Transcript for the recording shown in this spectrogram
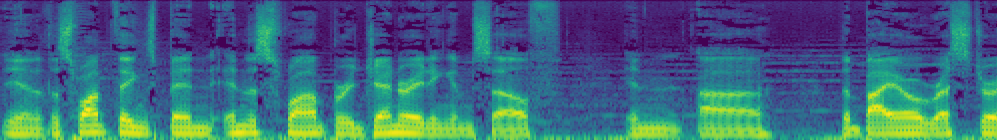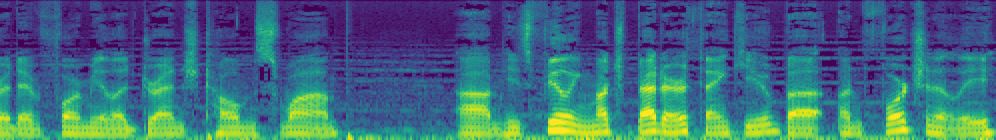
you know, the swamp thing's been in the swamp regenerating himself in uh, the biorestorative formula drenched home swamp. Um, he's feeling much better, thank you, but unfortunately,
